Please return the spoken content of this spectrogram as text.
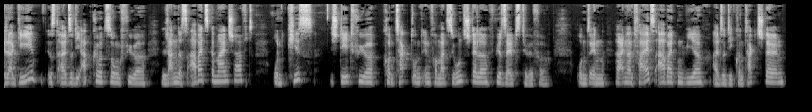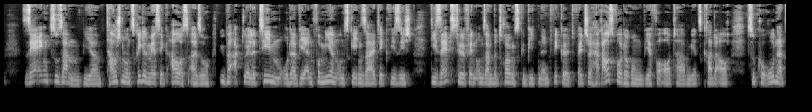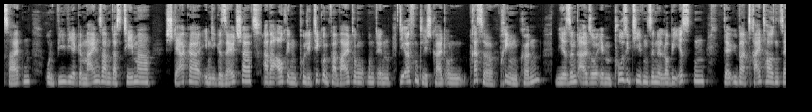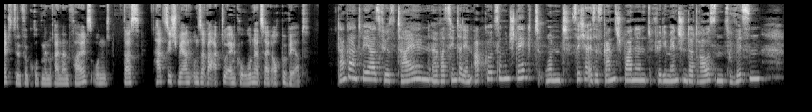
LAG ist also die Abkürzung für Landesarbeitsgemeinschaft und KISS steht für Kontakt- und Informationsstelle für Selbsthilfe. Und in Rheinland-Pfalz arbeiten wir, also die Kontaktstellen, sehr eng zusammen. Wir tauschen uns regelmäßig aus, also über aktuelle Themen oder wir informieren uns gegenseitig, wie sich die Selbsthilfe in unseren Betreuungsgebieten entwickelt, welche Herausforderungen wir vor Ort haben, jetzt gerade auch zu Corona-Zeiten und wie wir gemeinsam das Thema stärker in die Gesellschaft, aber auch in Politik und Verwaltung und in die Öffentlichkeit und Presse bringen können. Wir sind also im positiven Sinne Lobbyisten der über 3000 Selbsthilfegruppen in Rheinland-Pfalz und das hat sich während unserer aktuellen Corona-Zeit auch bewährt. Danke, Andreas, fürs Teilen, äh, was hinter den Abkürzungen steckt. Und sicher ist es ganz spannend für die Menschen da draußen zu wissen,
